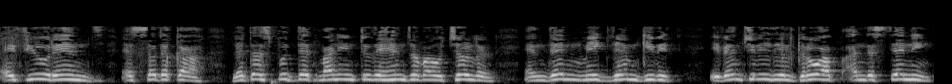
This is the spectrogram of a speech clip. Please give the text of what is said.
a few rands as sadaqah, let us put that money into the hands of our children and then make them give it. Eventually they'll grow up understanding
